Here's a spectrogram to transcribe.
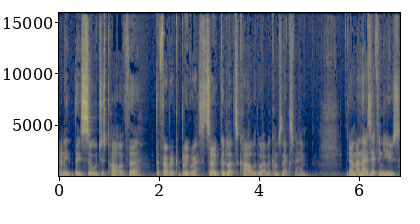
and he, he's sort of just part of the the fabric of bluegrass. So good luck to Kyle with whatever comes next for him. Um, and that is it for news.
